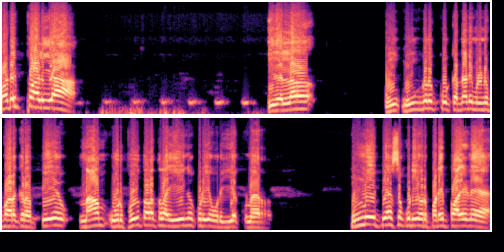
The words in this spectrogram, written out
படைப்பாளியா? இதெல்லாம் உங்- உங்களுக்கு கண்ணாடி முன்னாடி பார்க்கிறப்பே நாம் ஒரு பொது தளத்துல இயங்கக்கூடிய ஒரு இயக்குனர் உண்மையை பேசக்கூடிய ஒரு படைப்பாளின்னு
